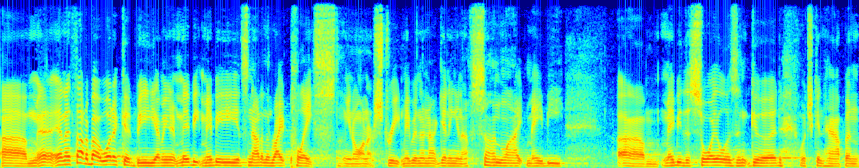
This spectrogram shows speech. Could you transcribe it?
Um, and, I thought about what it could be. I mean, maybe, maybe it's not in the right place, you know, on our street. Maybe they're not getting enough sunlight. Maybe, um, maybe the soil isn't good, which can happen.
